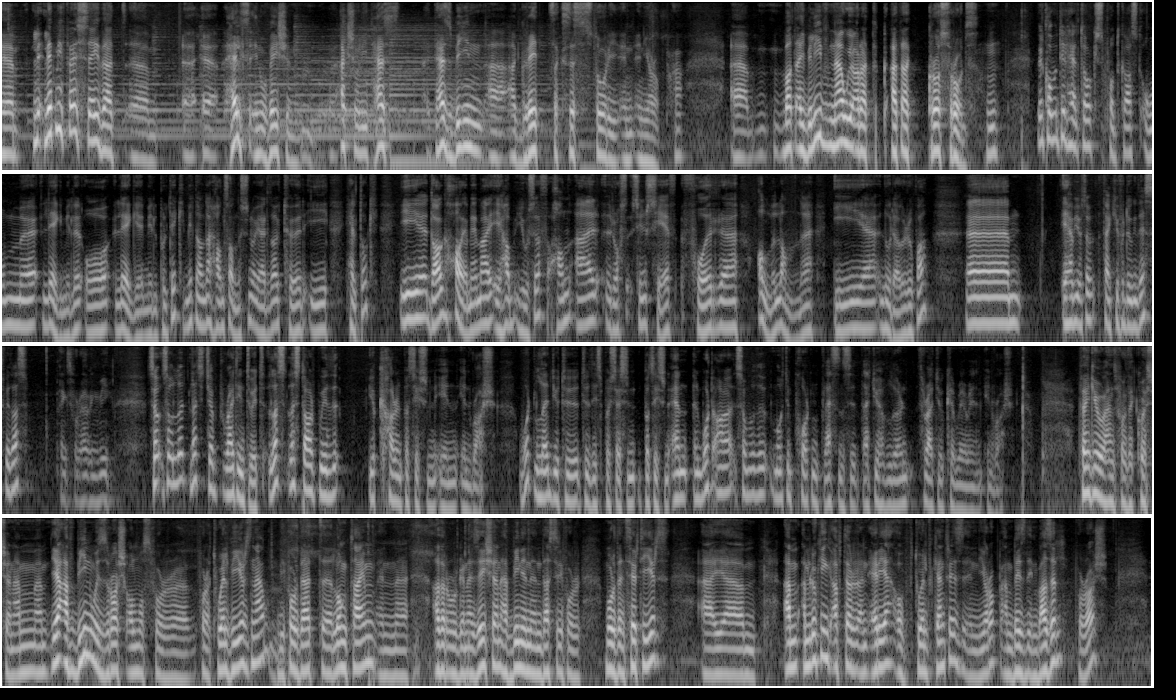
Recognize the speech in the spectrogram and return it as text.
Um, le- let me first say that um, uh, uh, health innovation, uh, actually, it has, it has been a, a great success story in, in Europe. huh? Uh, but I believe now we are at, at a crossroads. hmm? Velkommen til Heltalks podkast om eh, legemidler og legemiddelpolitikk. Mitt navn er Hans Andersen, og jeg er redaktør i Heltalk. I dag har jeg med meg Ehab Yousef. Han er Ross sin sjef for eh, alle landene i eh, Nord-Europa. Um, Ehab thank you for doing this with us. Thanks for having me. So, so let, let's jump right into it. Let's, let's start with your current position in, in Roche. What led you to, to this position, position and, and what are some of the most important lessons that you have learned throughout your career in, in Roche? Thank you, Hans, for the question. I'm, um, yeah, I've been with Roche almost for, uh, for 12 years now. Before that, a long time in uh, other organization. I've been in the industry for more than 30 years. I, um, I'm, I'm looking after an area of 12 countries in Europe. I'm based in Basel for Roche.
